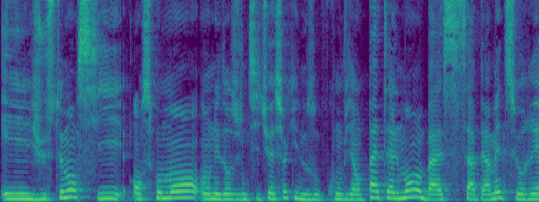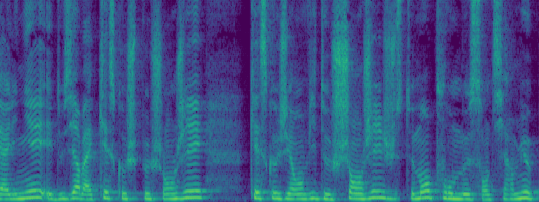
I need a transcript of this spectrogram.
et justement, si en ce moment on est dans une situation qui nous convient pas tellement, bah ça permet de se réaligner et de dire bah qu'est-ce que je peux changer, qu'est-ce que j'ai envie de changer justement pour me sentir mieux?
